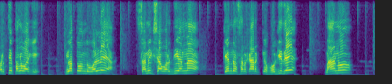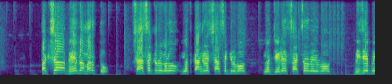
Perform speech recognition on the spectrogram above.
ಪ್ರತಿಫಲವಾಗಿ ಇವತ್ತು ಒಂದು ಒಳ್ಳೆಯ ಸಮೀಕ್ಷಾ ವರದಿಯನ್ನ ಕೇಂದ್ರ ಸರ್ಕಾರಕ್ಕೆ ಹೋಗಿದೆ. ನಾನು ಪಕ್ಷ ಭೇದ ಮರೆತು ಶಾಸಕರುಗಳು, ಇವತ್ತು ಕಾಂಗ್ರೆಸ್ ಶಾಸಕರಿರ್ಬೋದು, ಇವತ್ತು ಜೆ ಡಿ ಎಸ್ ಶಾಸಕರು ಇರ್ಬೋದು ಬಿ ಜೆ ಪಿ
